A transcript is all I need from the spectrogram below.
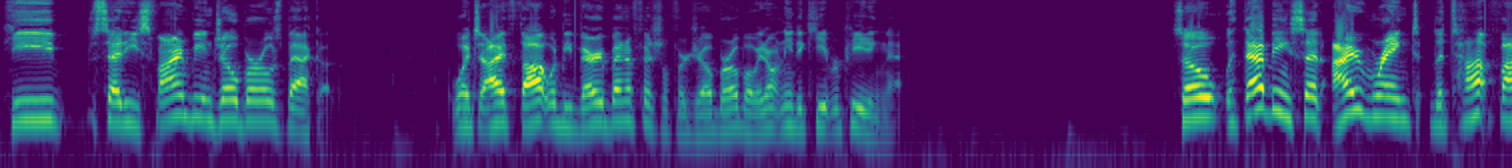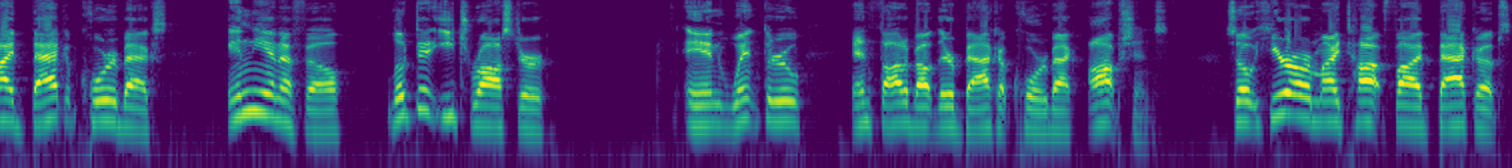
He said he's fine being Joe Burrow's backup, which I thought would be very beneficial for Joe Burrow, but we don't need to keep repeating that. So, with that being said, I ranked the top 5 backup quarterbacks in the NFL, looked at each roster, and went through and thought about their backup quarterback options. So here are my top five backups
